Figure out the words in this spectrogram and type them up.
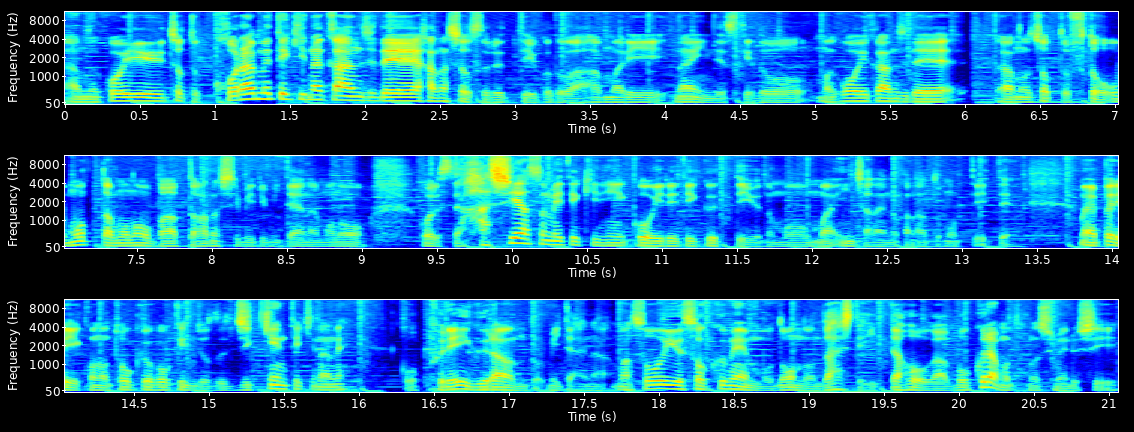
あの、こういうちょっとコラム的な感じで話をするっていうことはあんまりないんですけど、まあ、こういう感じで、あの、ちょっとふと思ったものをバーッと話してみるみたいなものを、こうですね、箸休め的にこう入れていくっていうのも、まあいいんじゃないのかなと思っていて、まあ、やっぱりこの東京ご近所図実験的なね、こうプレイグラウンドみたいな、まあ、そういう側面もどんどん出していった方が僕らも楽しめるし、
